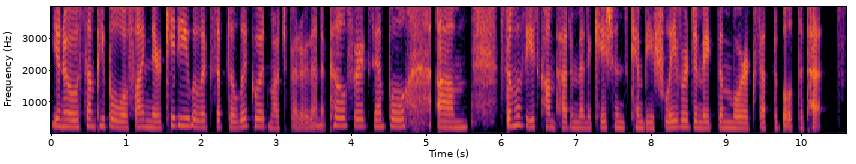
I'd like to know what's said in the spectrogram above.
you know, some people will find their kitty will accept a liquid much better than a pill, for example. Um, some of these compounded medications can be flavored to make them more acceptable to pets.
